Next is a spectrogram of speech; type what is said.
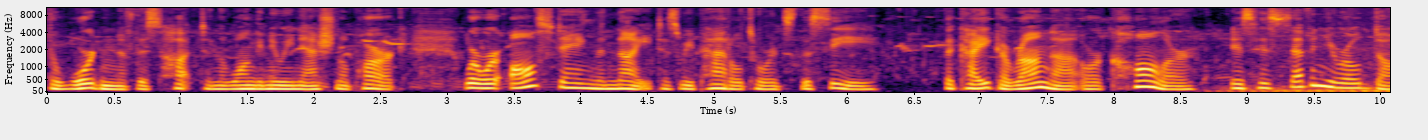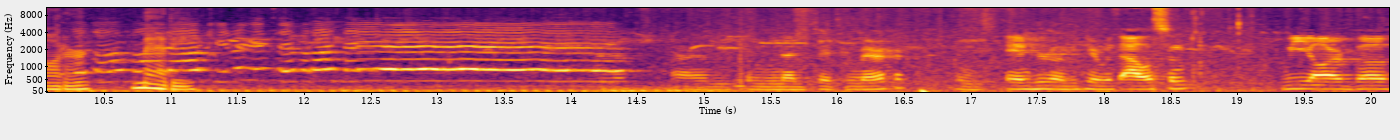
the warden of this hut in the Whanganui National Park, where we're all staying the night as we paddle towards the sea. The Kaikaranga, or caller, is his seven year old daughter, Maddie. I'm from the United States of America. And Andrew, I'm here with Allison. We are both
